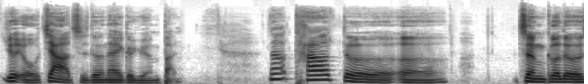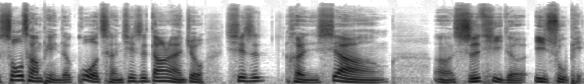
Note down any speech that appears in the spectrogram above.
又有价值的那一个原版。那它的呃整个的收藏品的过程，其实当然就其实很像呃实体的艺术品。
